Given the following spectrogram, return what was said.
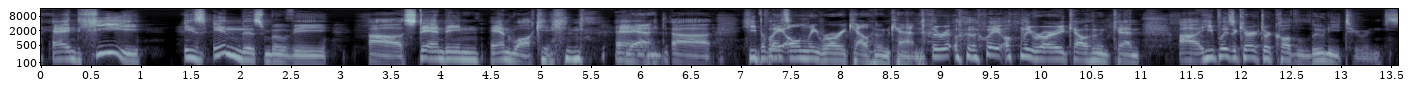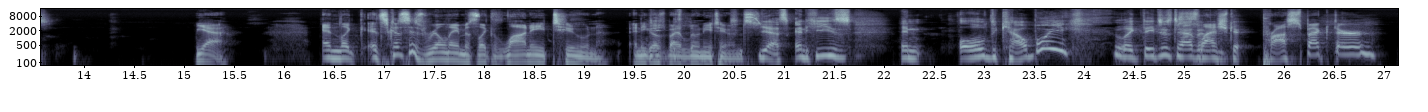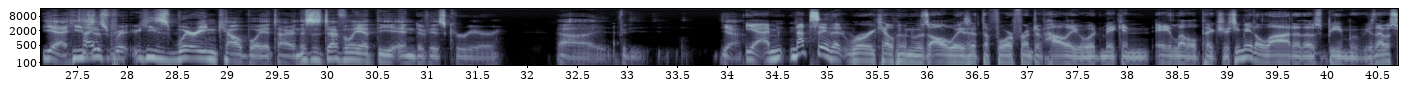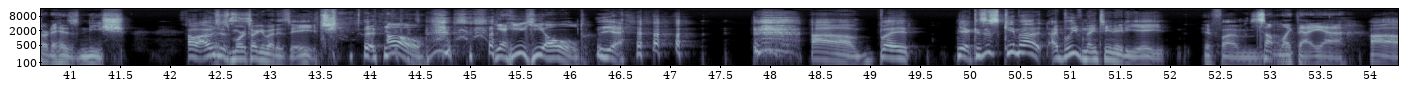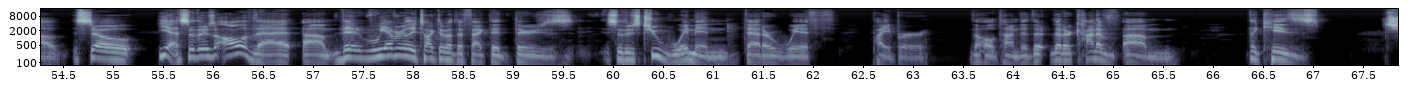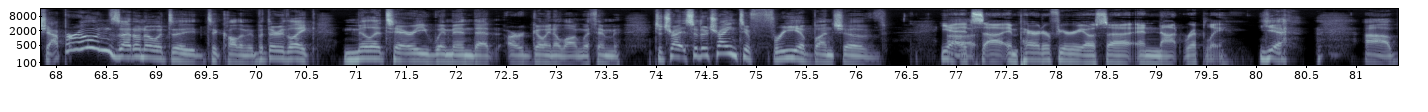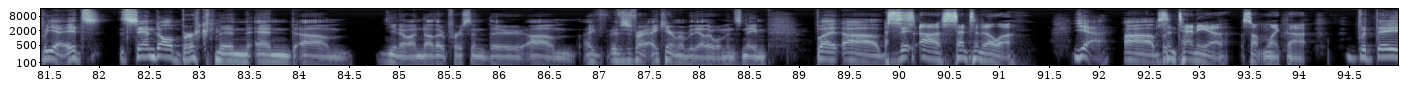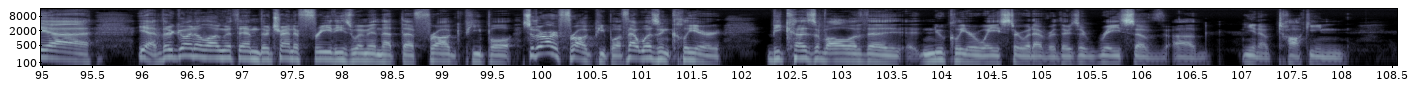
and he is in this movie. Uh, standing and walking, and uh, he The plays way only Rory Calhoun can. the, the way only Rory Calhoun can. Uh, he plays a character called Looney Tunes. Yeah. And like it's because his real name is like Lonnie Toon, and he goes by Looney Tunes. Yes, and he's an old cowboy. like they just have Slash him. prospector. Yeah, he's type? just he's wearing cowboy attire, and this is definitely at the end of his career. Uh, but he, yeah, Yeah, I'm not to say that Rory Calhoun was always at the forefront of Hollywood making A level pictures. He made a lot of those B movies. That was sort of his niche. Oh, I was just more talking about his age. Oh, yeah, he he old. yeah. um, but yeah, because this came out, I believe, 1988. If I'm Something like that, yeah. Uh, so yeah, so there's all of that. Um, then we haven't really talked about the fact that there's so there's two women that are with Piper the whole time that that are kind of um like his chaperones. I don't know what to to call them, but they're like military women that are going along with him to try. So they're trying to free a bunch of Yeah, Uh, it's uh, Imperator Furiosa and not Ripley. Yeah. Uh, but yeah, it's Sandahl Bergman and um, you know, another person there. Um, I sorry, I can't remember the other woman's name, but uh, they, uh, Sentinella, yeah, uh, but, Centennia, something like that. but they, uh, yeah, they're going along with them. They're trying to free these women that the frog people. So there are frog people. If that wasn't clear, because of all of the nuclear waste or whatever, there's a race of, uh, you know, talking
